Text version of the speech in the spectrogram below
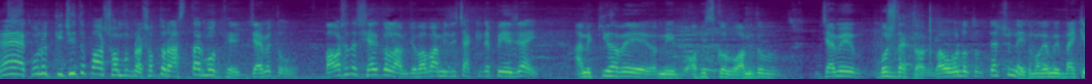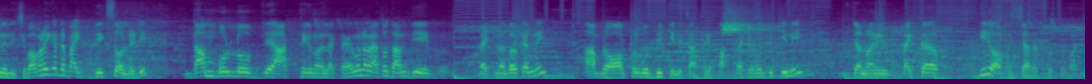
হ্যাঁ কোনো কিছুই তো পাওয়া সম্ভব না, সব তো রাস্তার মধ্যে, জ্যামে তো। বাবার সাথে শেয়ার করলাম যে, বাবা, আমি যদি চাকরিটা পেয়ে যাই, আমি কীভাবে আমি অফিস করব? আমি তো জ্যামে বসে থাকতে হবে। বাবা বলল, তো টেনশন নেই, তোমাকে আমি বাইক কিনে দিচ্ছি। বাবা নাকি একটা বাইক দেখছে অলরেডি দাম বলল যে, আট থেকে নয় লাখ টাকা। বললাম, এত দাম দিয়ে বাইক কেনার দরকার নেই। আমরা অল্পের মধ্যেই কিনি চার থেকে পাঁচ লাখের মধ্যে কিনি, যেন আমি বাইকটা দিয়ে অফিস যাতায়াত করতে পারি।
